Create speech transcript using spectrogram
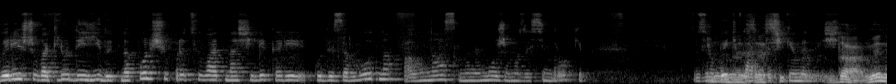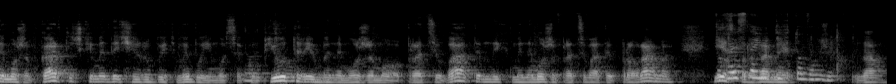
вирішувати. Люди їдуть на Польщу працювати, наші лікарі куди завгодно, а у нас ми не можемо за сім років зробити Ну, за карточки сі- медичні. Да, ми не можемо карточки медичні робити, ми боїмося Ну, комп'ютерів, ми не можемо працювати в них, ми не можемо працювати в програмах. То Є хай стають програми. ті, хто може. Да.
